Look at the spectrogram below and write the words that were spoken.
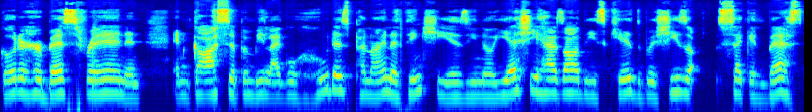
go to her best friend and and gossip and be like, "Well, who does Penina think she is?" You know, yes, she has all these kids, but she's second best.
